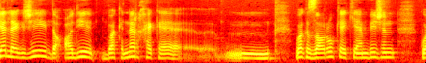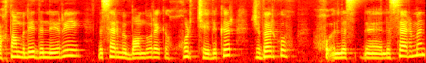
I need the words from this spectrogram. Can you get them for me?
گەلێک ژی دە عالی وەک نرخەکە وەک zarokekî em bêjin wextan bilê di nêrê li ser min bandoreke xurt çê dikir ji ber ku li ser min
